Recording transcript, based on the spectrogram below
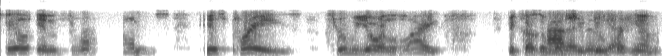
still enthrones His praise through your life because of what you do for Him.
